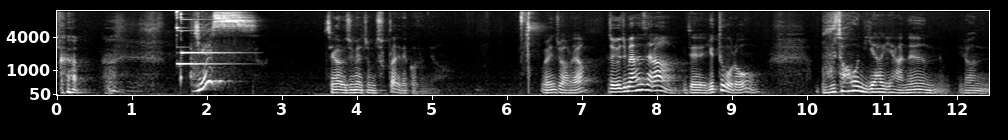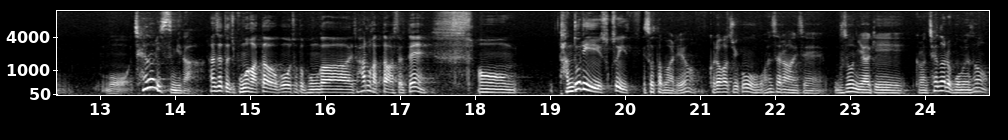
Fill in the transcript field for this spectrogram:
Yes! 제가 요즘에 좀 숙달이 됐거든요. 왠줄 알아요? 저 요즘에 한세랑 이제 유튜브로 무서운 이야기하는 이런 뭐 채널이 있습니다. 한세도 이제 본가 갔다 오고 저도 본가 이제 하루 갔다 왔을 때 어, 단둘이 숙소에 있- 있었단 말이에요. 그래가지고 한세랑 이제 무서운 이야기 그런 채널을 보면서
